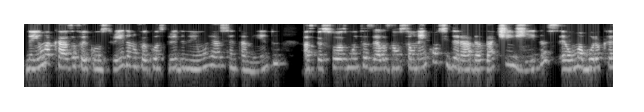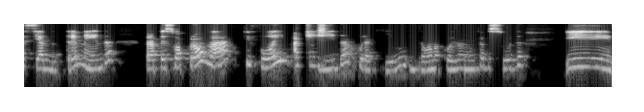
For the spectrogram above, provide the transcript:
nenhuma casa foi construída, não foi construído nenhum reassentamento. As pessoas, muitas delas não são nem consideradas atingidas, é uma burocracia tremenda para a pessoa provar que foi atingida por aquilo, então é uma coisa muito absurda. E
